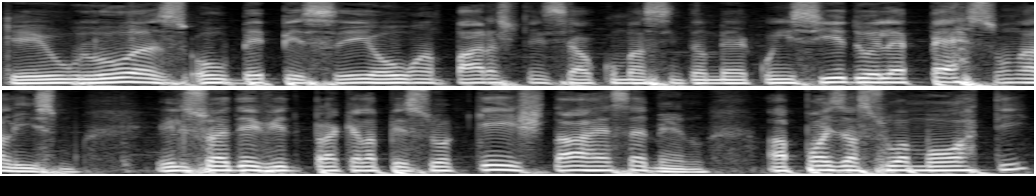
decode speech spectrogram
que o LOAS ou BPC ou amparo assistencial, como assim também é conhecido, ele é personalíssimo. Ele só é devido para aquela pessoa que está recebendo. Após a sua morte,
